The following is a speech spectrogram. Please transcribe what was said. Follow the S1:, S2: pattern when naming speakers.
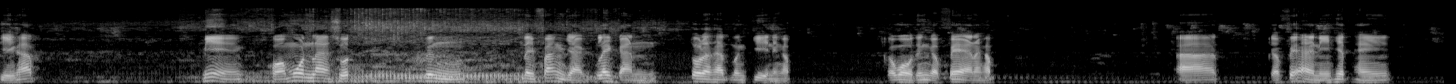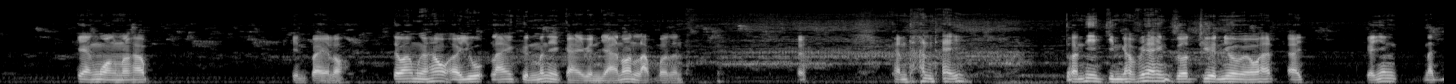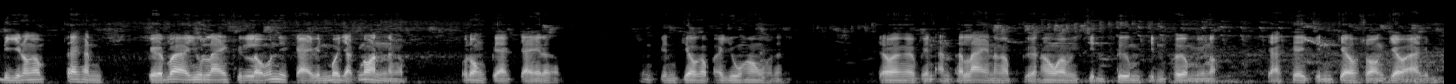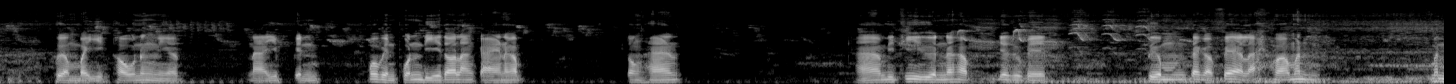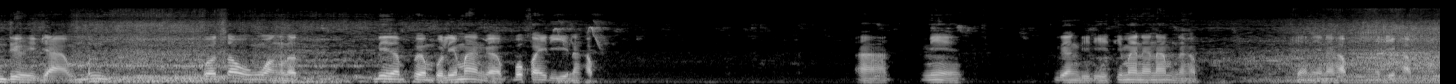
S1: ดีครับนี่ข้อมูลล่าสุดเพิ่งได้ฟังจากรายการโทรทัศน์บางกีนะครับ เขาบอกถึงกาแฟนะครับ อ่ากาแฟนี่เฮ็ดให้แก้ง่วงนะครับ กินไปหรอแต่ว่าเมื่อเฮาอายุหลายขึ้นมันจะกลายเป็นยานอนหลับว่าซั่นคันทันใดตอนนี้กินกาแฟยังสดชื่นอยู่แบบว่าอะก็ยัง นัดดีเนาะครับ แต่คันเกิดว่าอายุหลายขึ้นแล้วมันสิกลายเป็นบ่อยากนอนนะครับบ่ต้องแปลกใจแล้วครับ มันเป็นเกี่ยวกับอายุเฮาว่าซั่นแต่ว่าก็เป็นอันตรายนะครับ เกิดเฮาว่ามีกินเติมกินเพิ่มอีกเนาะจากเคยกินแก้วสองแก้วอาจจะเพิ่มไปอีกเท่านึงนี่ครับนาจะเป็นบ่เป็นผลดีต่อร่างกายนะครับ ต้องหาหาวิธีอื่นนะครับอย่าสิไปเติมแต่กาแฟหลายเพราะมัน มันดื้ออีกอย่างมันก็เศร้าห่วงแล้วมีแต่เพิ่มปริมาณกับ่ค่อยดีนะครับ อ่ามีเรื่องดีๆ ที่มาแนะนำนะครับ แค่นี้นะครับสวัสดีครับ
